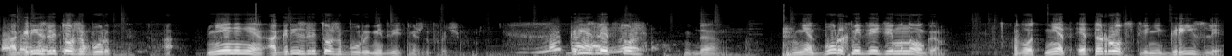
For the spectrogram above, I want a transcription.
а гризли тоже бурый. А, не-не-не, а гризли тоже бурый медведь, между прочим. Ну, гризли да, это я... тоже... Да. Нет, бурых медведей много. Вот, нет, это родственник гризли,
